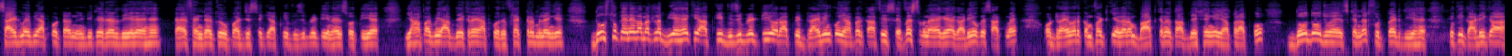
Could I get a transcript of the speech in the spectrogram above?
साइड में भी आपको टर्न इंडिकेटर दिए गए हैं टायर फेंडर के ऊपर, जिससे कि आपकी विजिबिलिटी इनहेंस होती है। यहाँ पर भी आप देख रहे हैं, आपको रिफ्लेक्टर मिलेंगे। दोस्तों, कहने का मतलब यह है कि आपकी विजिबिलिटी और आपकी ड्राइविंग को यहाँ पर काफ़ी सेफेस्ट बनाया गया गाड़ियों के साथ में। और ड्राइवर कंफर्ट की अगर हम बात करें तो आप देखेंगे यहाँ पर आपको दो दो जो है इसके अंदर फुटपैड दिए हैं, क्योंकि गाड़ी का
